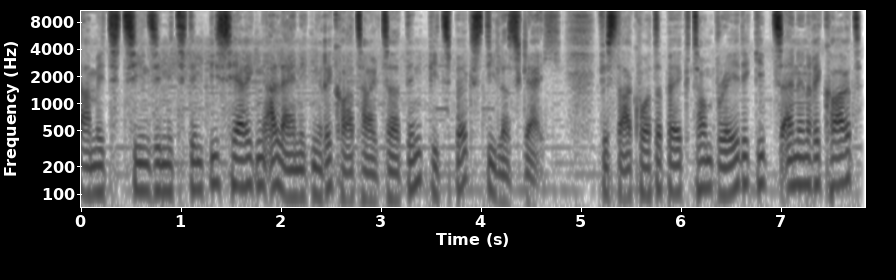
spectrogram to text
Damit ziehen sie mit dem bisherigen alleinigen Rekordhalter, den Pittsburgh Steelers, gleich. Für Star Quarterback Tom Brady gibt es einen Rekord.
